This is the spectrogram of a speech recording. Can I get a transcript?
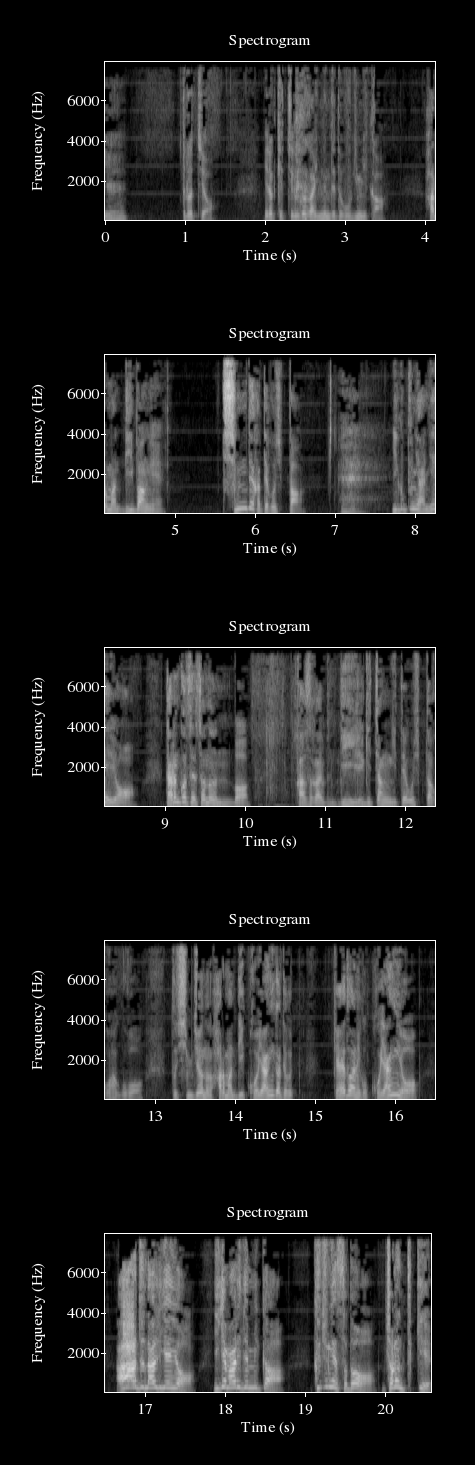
예. 들었죠? 이렇게 증거가 있는데도 우깁니까? 하루만 네 방에 침대가 되고 싶다. 에이. 이것뿐이 아니에요. 다른 것에서는 뭐 가사가 네 일기장이 되고 싶다고 하고 또 심지어는 하루만 네 고양이가 되고 개도 아니고 고양이요. 아주 난리예요. 이게 말이 됩니까? 그 중에서도 저는 특히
